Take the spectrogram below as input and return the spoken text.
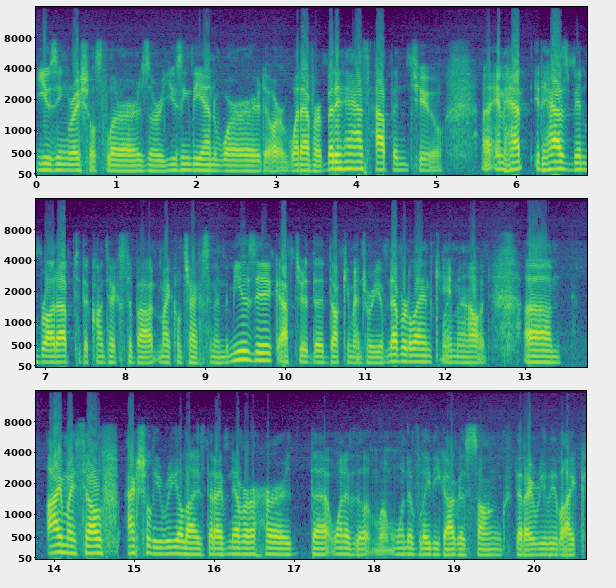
using racial slurs or using the N word or whatever. But it has happened too, uh, and ha- it has been brought up to the context about Michael Jackson and the music after the documentary of Neverland came out. Um, I myself actually realized that I've never heard the one of the one of Lady Gaga's songs that I really like,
